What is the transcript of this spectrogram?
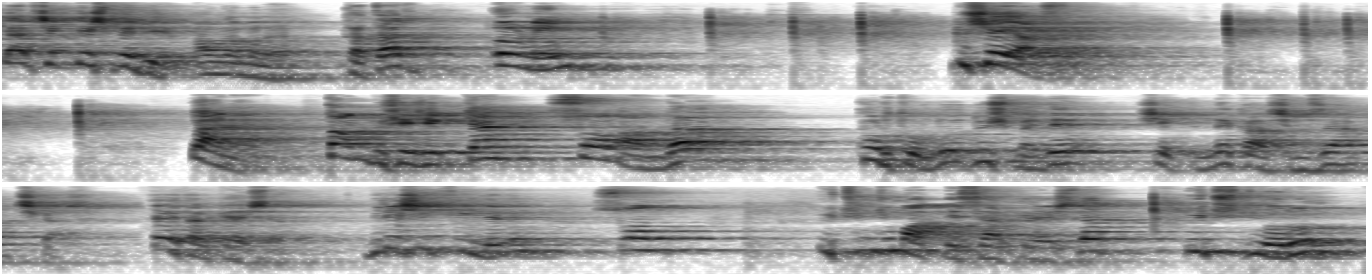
gerçekleşmediği anlamını katar. Örneğin düşe yazdı. Yani tam düşecekken son anda kurtuldu, düşmedi şeklinde karşımıza çıkar. Evet arkadaşlar, bileşik fiillerin son üçüncü maddesi arkadaşlar. Üç diyorum.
